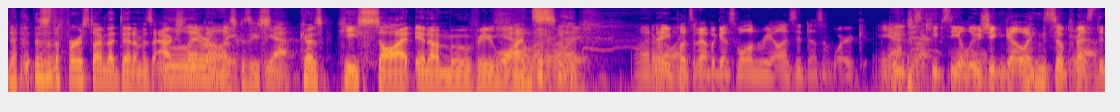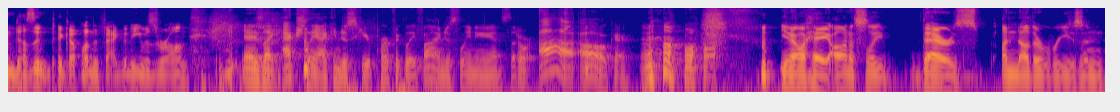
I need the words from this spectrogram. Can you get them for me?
No, this is the first time that Denham has actually done this because he's yeah. because he saw it in a movie Yeah, once. Literally, And then he puts it up against the wall and realizes it doesn't work. But Yeah. he just keeps the illusion going, so Preston doesn't pick up on the fact that he was wrong. Yeah, he's like, actually, I can just hear perfectly fine just leaning against the door. Ah, oh, okay. you know, hey, honestly, there's another reason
